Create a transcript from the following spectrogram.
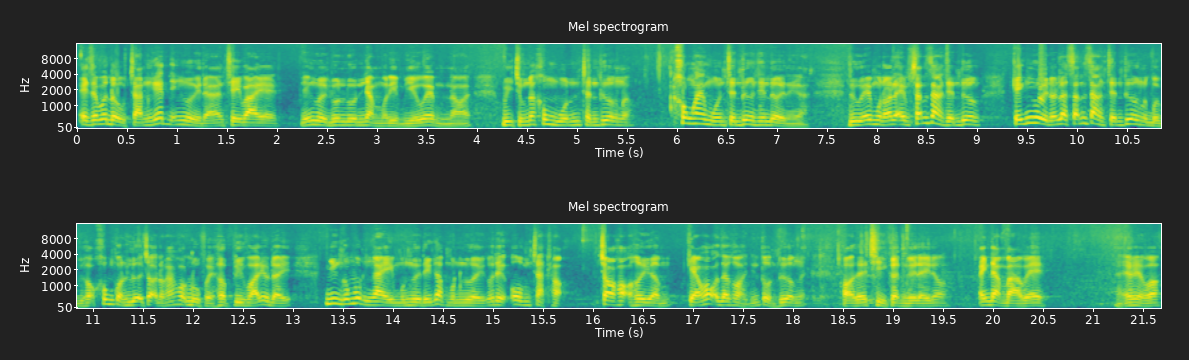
em sẽ bắt đầu chán ghét những người đã chê bai em. Những người luôn luôn nhằm vào điểm yếu em để nói. Vì chúng ta không muốn chấn thương đâu. Không ai muốn chấn thương trên đời này cả. Dù em muốn nói là em sẵn sàng chấn thương, cái người nói là sẵn sàng chấn thương là bởi vì họ không còn lựa chọn nào khác, họ đủ phải hợp lý hóa điều đấy. Nhưng có một ngày một người đấy gặp một người có thể ôm chặt họ cho họ hơi ấm kéo họ ra khỏi những tổn thương ấy. Họ sẽ chỉ cần người đấy thôi. Anh đảm bảo với em. Em hiểu không?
